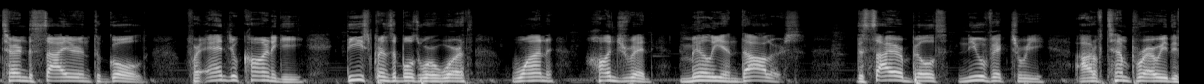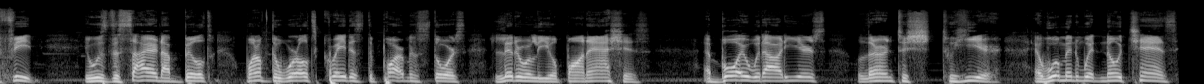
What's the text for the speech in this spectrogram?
turn desire into gold. For Andrew Carnegie, these principles were worth $100 million. Desire built new victory out of temporary defeat. It was desire that built one of the world's greatest department stores literally upon ashes. A boy without ears learned to, sh- to hear. A woman with no chance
